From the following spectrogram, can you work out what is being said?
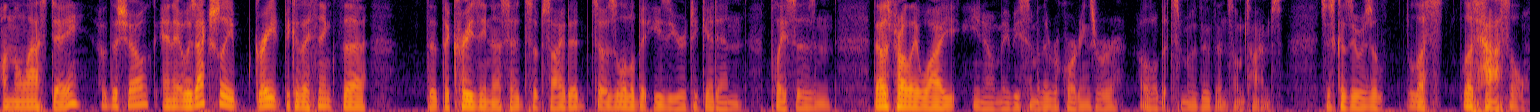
on the last day of the show, and it was actually great because I think the the, the craziness had subsided, so it was a little bit easier to get in places, and that was probably why you know maybe some of the recordings were a little bit smoother than sometimes, just because there was a less less hassle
